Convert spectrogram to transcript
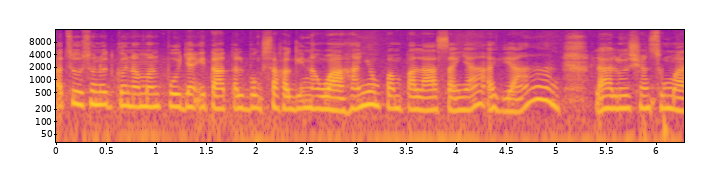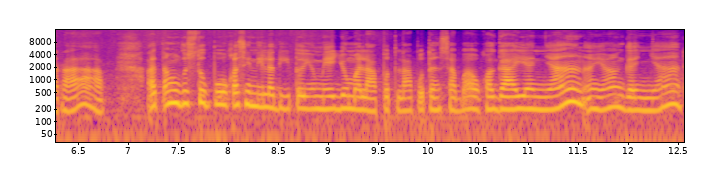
At susunod ko naman po dyan itatalbog sa kaginawahan yung pampalasa niya. Ayan, lalo siyang sumarap. At ang gusto po kasi nila dito yung medyo malapot-lapot ang sabaw. Kagaya niyan, ayan, ganyan.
